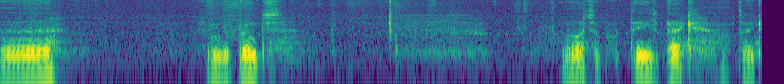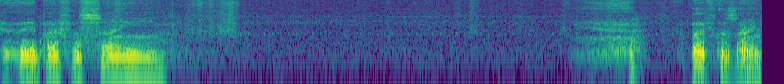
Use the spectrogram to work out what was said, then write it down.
Uh, fingerprints. Right, I'll put these back. I'll take it, they're both the same. Yeah, both the same.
